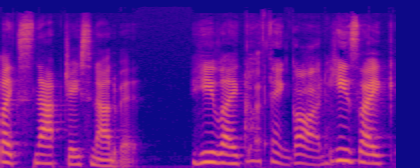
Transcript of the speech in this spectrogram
like snap Jason out of it. He like Oh, thank God. he's like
